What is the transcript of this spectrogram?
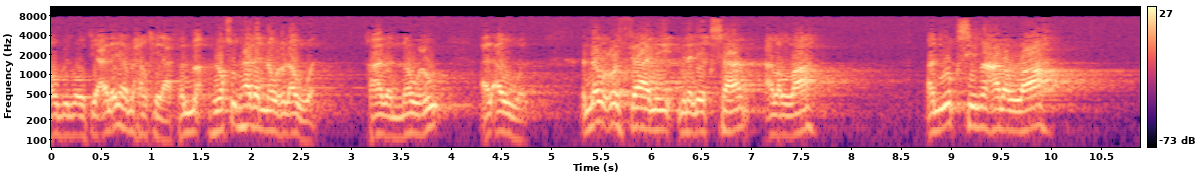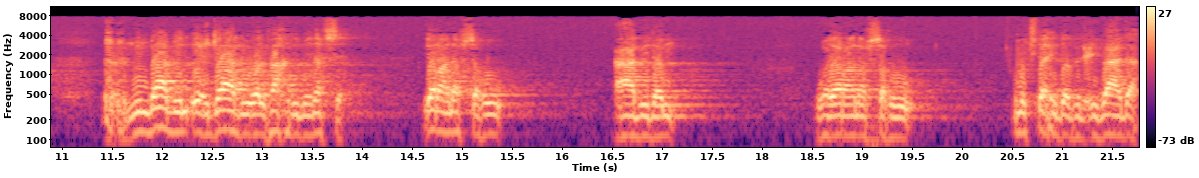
أو بالموت عليها؟ محل خلاف. فالمقصود هذا النوع الأول. هذا النوع الأول. النوع الثاني من الإقسام على الله أن يقسم على الله من باب الإعجاب والفخر بنفسه. يرى نفسه عابدا ويرى نفسه مجتهدا في العبادة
